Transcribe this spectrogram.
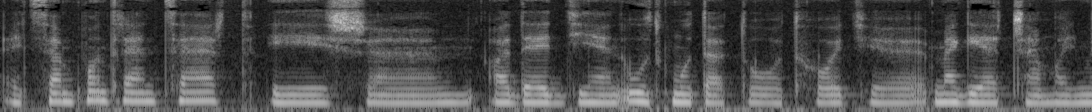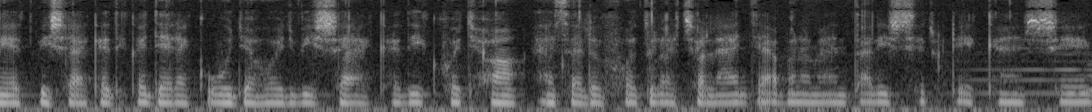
egy szempontrendszert, és ad egy ilyen útmutatót, hogy megértsem, hogy miért viselkedik a gyerek úgy, ahogy viselkedik, hogyha ez előfordul a családjában a mentális sérülékenység.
